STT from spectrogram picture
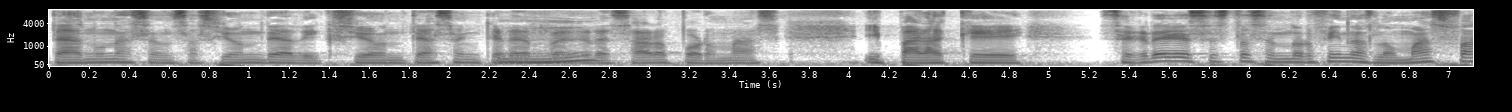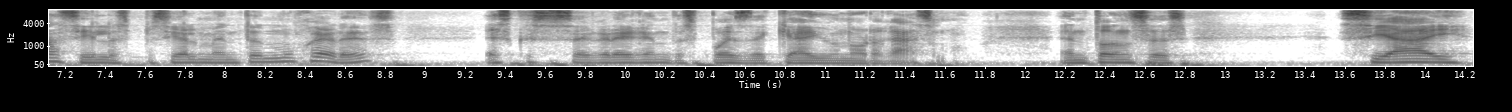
te dan una sensación de adicción, te hacen querer regresar por más. Y para que segregues estas endorfinas, lo más fácil, especialmente en mujeres, es que se segreguen después de que hay un orgasmo. Entonces, si hay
